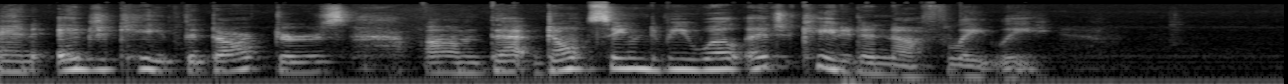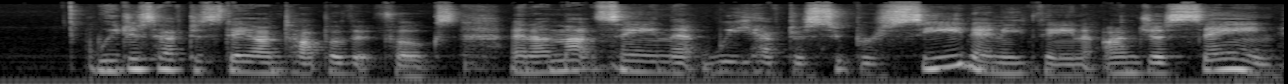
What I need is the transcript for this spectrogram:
and educate the doctors um, that don't seem to be well educated enough lately we just have to stay on top of it, folks. And I'm not saying that we have to supersede anything. I'm just saying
